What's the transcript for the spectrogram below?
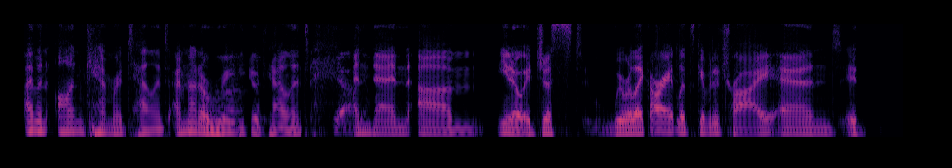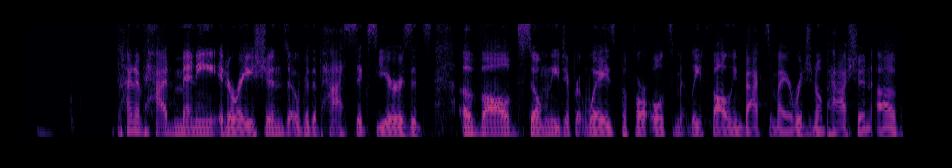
I'm an on camera talent. I'm not a uh-huh. radio talent. Yeah. And then, um, you know, it just we were like, all right, let's give it a try, and it kind of had many iterations over the past six years. It's evolved so many different ways before ultimately falling back to my original passion of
